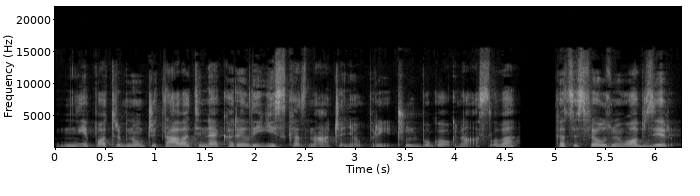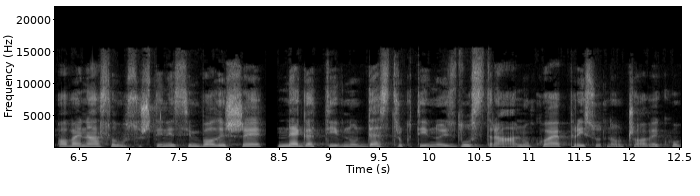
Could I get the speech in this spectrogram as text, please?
nije potrebno učitavati neka religijska značenja u priču zbog ovog naslova. Kad se sve uzme u obzir, ovaj naslov u suštini simboliše negativnu, destruktivnu i zlu stranu koja je prisutna u čoveku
